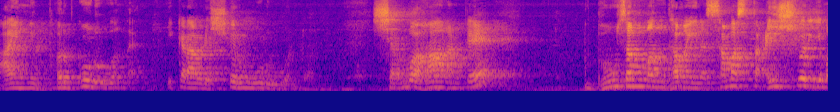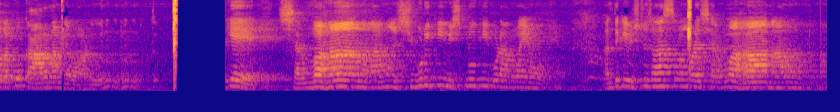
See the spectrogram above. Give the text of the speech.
ఆయన్ని భర్గుడు అన్నారు. ఇక్కడ ఆవిడ శర్వుడు అంటారు. శర్వ అంటే భూ సంబంధమైన సమస్త ఐశ్వర్యములకు కారణమైనవాడు అని గుర్తు. అందుకే శర్వ అన్న నామం శివుడికి విష్ణువుకి కూడా అన్వయం అవుతుంది. అందుకే విష్ణు సహస్రం కూడా శర్వ నామం ఉంటుంది.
